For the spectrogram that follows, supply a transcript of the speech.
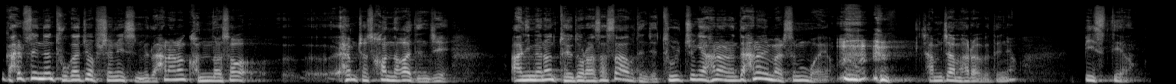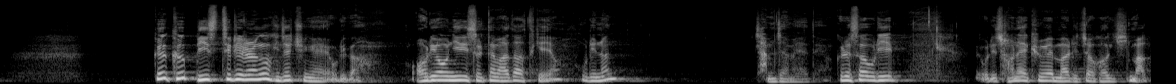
그러니까 할 수 있는 두 가지 옵션이 있습니다. 하나는 건너서 헤엄쳐서 건너가든지 아니면은 되돌아서 싸우든지 둘 중에 하나인데 하나님 말씀은 뭐예요? 잠잠하라거든요. 비스트요. 그, 그 비스트리라는 건 굉장히 중요해요, 우리가. 어려운 일이 있을 때마다 어떻게 해요? 우리는 잠잠해야 돼요. 그래서 우리, 우리 전에 교회 말이죠. 거기 막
